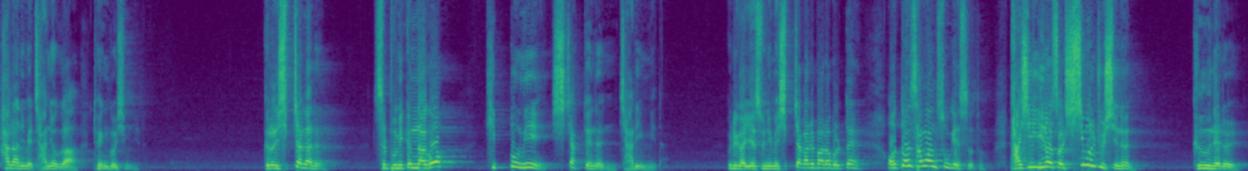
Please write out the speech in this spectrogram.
하나님의 자녀가 된 것입니다. 그런 십자가는 슬픔이 끝나고 기쁨이 시작되는 자리입니다. 우리가 예수님의 십자가를 바라볼 때 어떤 상황 속에서도 다시 일어설 힘을 주시는 그 은혜를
